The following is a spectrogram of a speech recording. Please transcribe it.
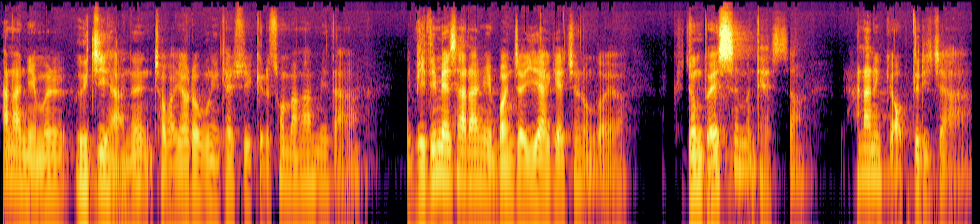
하나님을 의지하는 저와 여러분이 될 수 있기를 소망합니다. 믿음의 사람이 먼저 이야기해 주는 거예요. 그 정도 했으면 됐어. 하나님께 엎드리자.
